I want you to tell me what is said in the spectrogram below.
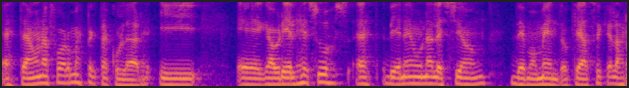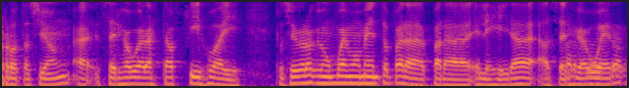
Está en una forma espectacular. Y eh, Gabriel Jesús viene de una lesión de momento que hace que la rotación, eh, Sergio Agüero está fijo ahí. Entonces yo creo que es un buen momento para, para elegir a, Sergio Agüero.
